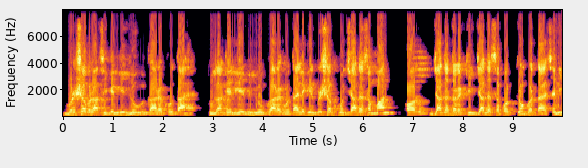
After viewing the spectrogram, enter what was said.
वृषभ राशि के लिए योग कारक होता है, तुला के लिए भी योग कारक होता है, लेकिन वृषभ को ज़्यादा सम्मान और ज़्यादा तरक्की, ज़्यादा सपोर्ट क्यों करता है शनि?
